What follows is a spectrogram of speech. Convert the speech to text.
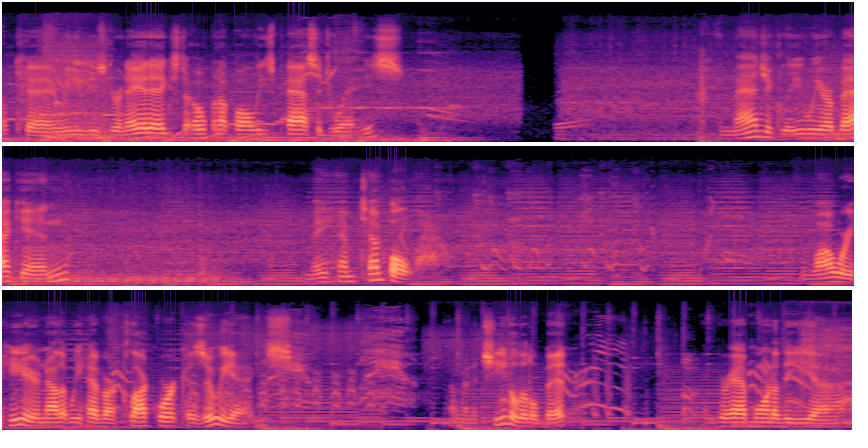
Okay, we need to use grenade eggs to open up all these passageways. And magically, we are back in Mayhem Temple. While we're here, now that we have our Clockwork Kazooie eggs, I'm going to cheat a little bit and grab one of the uh,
